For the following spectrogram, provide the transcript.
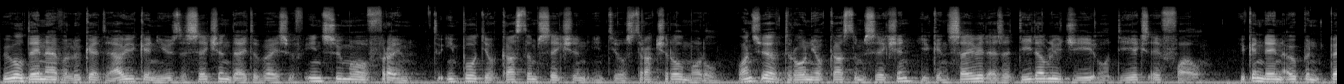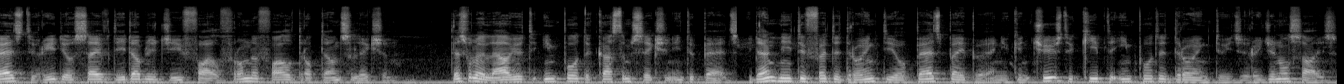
We will then have a look at how you can use the section database within Sumo or Frame to import your custom section into your structural model. Once you have drawn your custom section, you can save it as a DWG or DXF file. You can then open Padds to read your saved DWG file from the file drop-down selection. This will allow you to import the custom section into Padds. You don't need to fit the drawing to your Padds paper and you can choose to keep the imported drawing to its original size.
